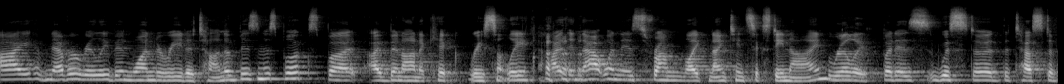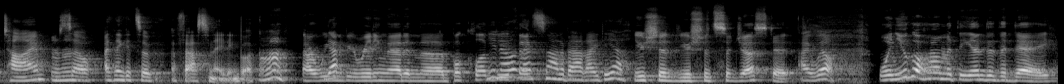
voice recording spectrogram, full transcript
I have never really been one to read a ton of business books, but I've been on a kick recently. I, and that one is from like 1969. Really? But has withstood the test of time. Mm-hmm. So I think it's a, a fascinating book. Ah, are we yep. going to be reading that in the book club? You know, you that's not a bad idea. You should you should suggest it. I will. When you go home at the end of the day,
